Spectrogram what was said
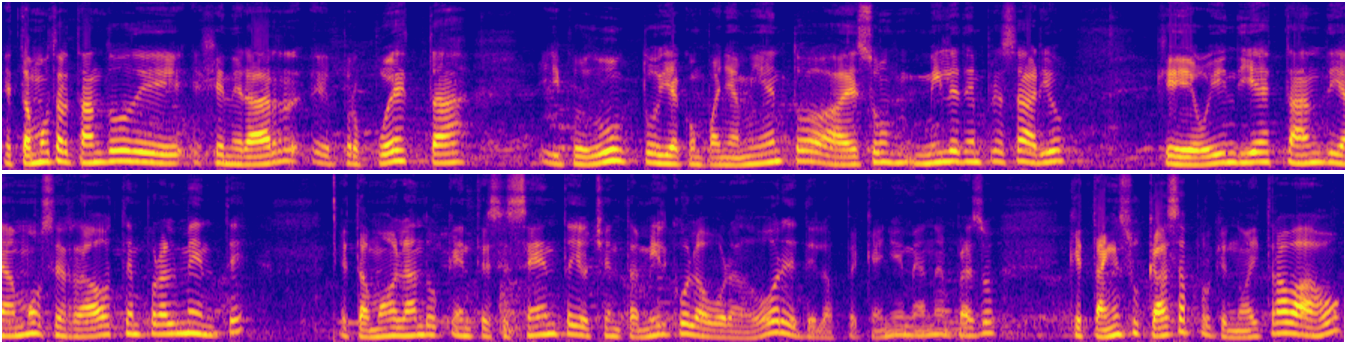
estamos tratando de generar eh, propuestas y productos y acompañamiento a esos miles de empresarios que hoy en día están, digamos, cerrados temporalmente. Estamos hablando que entre 60 y 80 mil colaboradores de los pequeños y medianos empresas que están en sus casas porque no hay trabajo.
